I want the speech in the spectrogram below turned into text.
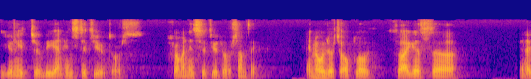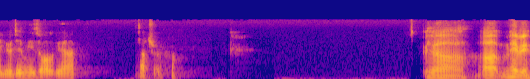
you need to be an institute or from an institute or something in Mhm. order to upload. So I guess uh, uh, Udemy is all you have. Not sure. Yeah, uh, maybe,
